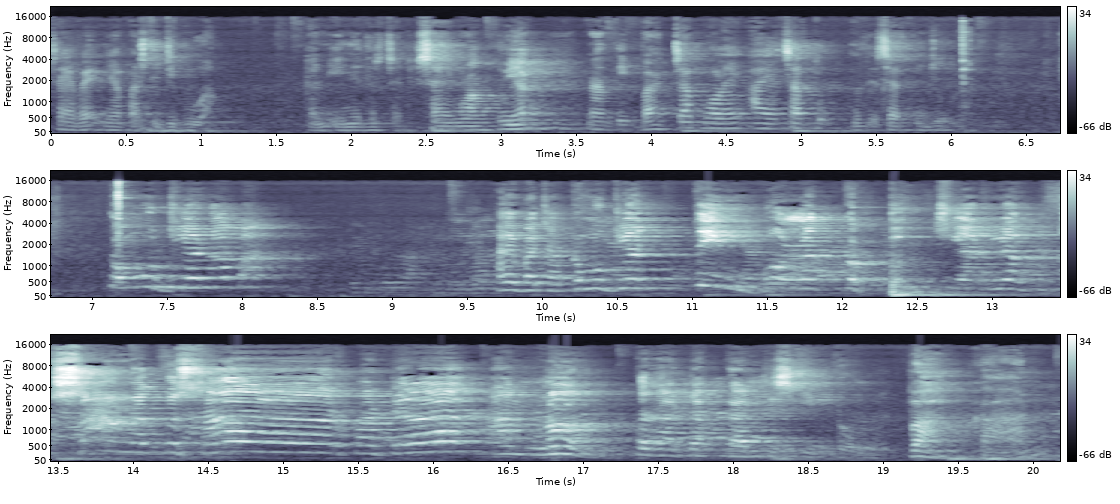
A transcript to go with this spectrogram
ceweknya pasti dibuang. Dan ini terjadi. Sayang waktu ya Nanti baca mulai ayat 1 Nanti saya tunjukkan. Kemudian apa? Ayo baca Kemudian timbullah kebencian yang sangat besar pada Amnon terhadap gadis itu. Bahkan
